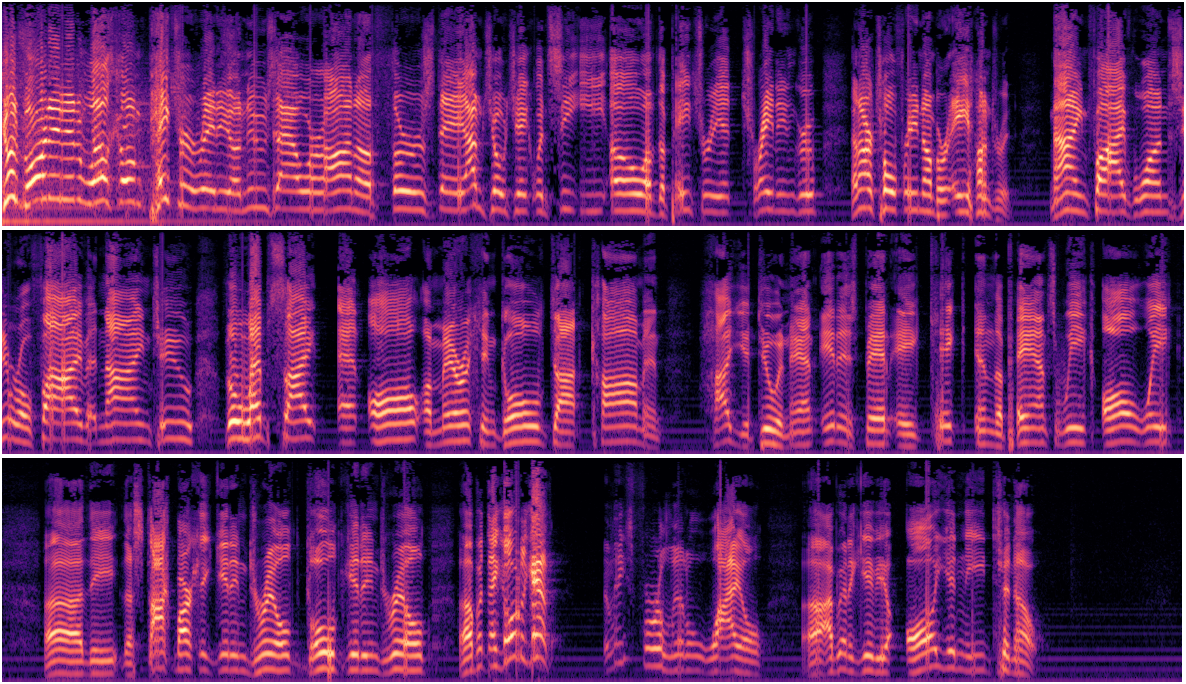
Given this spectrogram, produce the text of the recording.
Good morning and welcome, Patriot Radio News Hour on a Thursday. I'm Joe Jaquin, CEO of the Patriot Trading Group, and our toll free number 800 951 0592. The website at allamericangold.com. And how you doing, man? It has been a kick in the pants week all week. Uh, the the stock market getting drilled, gold getting drilled, uh, but they go together at least for a little while. Uh, I'm going to give you all you need to know.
